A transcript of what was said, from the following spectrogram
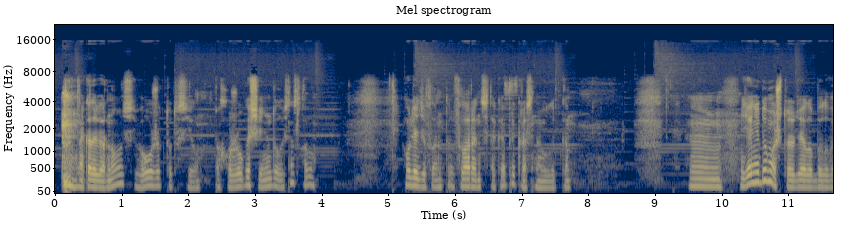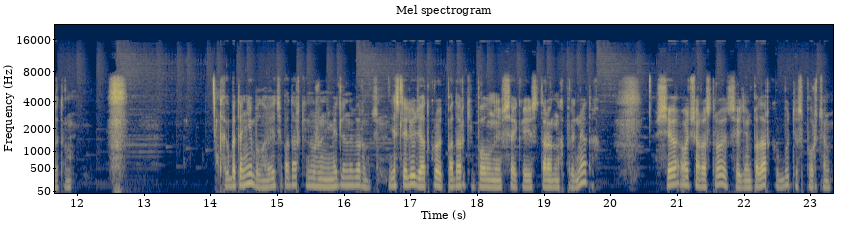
а когда вернулась, его уже кто-то съел. Похоже, угощение удалось на славу. У леди Флоренции такая прекрасная улыбка. Я не думаю, что дело было в этом. Как бы то ни было, эти подарки нужно немедленно вернуть. Если люди откроют подарки, полные всякой странных предметов, все очень расстроятся, и день подарков будет испорчен.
